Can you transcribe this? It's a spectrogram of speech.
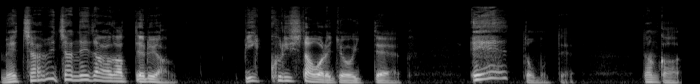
めちゃめちゃ値段上がってるやん。びっくりした俺今日行って。えー、と思って。なんか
